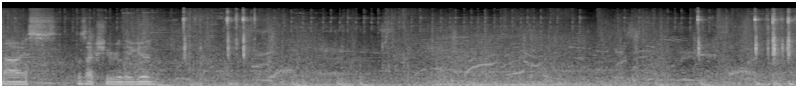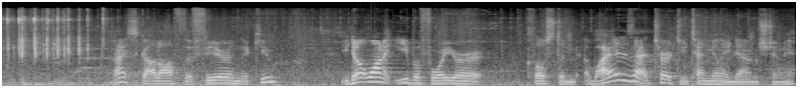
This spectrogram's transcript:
Nice. That was actually really good. Nice. Got off the fear and the Q. You don't want to E before you're close to... Why does that turret do 10 million damage to me?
